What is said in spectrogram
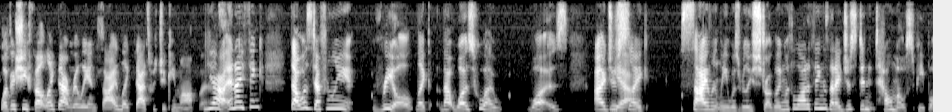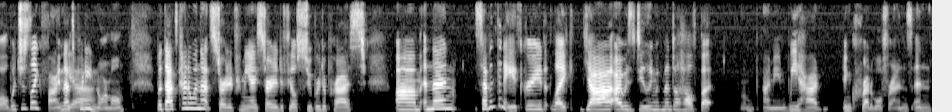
Whether she felt like that really inside, like that's what you came off as. Yeah, and I think that was definitely real. Like that was who I was. I just Yeah. like silently was really struggling with a lot of things that I just didn't tell most people, which is like fine. That's pretty normal. But that's kind of when that started for me. I started to feel super depressed. Um, and then seventh and eighth grade, like, yeah, I was dealing with mental health, but I mean, we had incredible friends and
